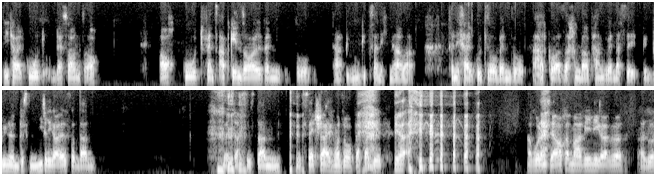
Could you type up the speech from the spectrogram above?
sieht halt gut und der Sound ist auch, auch gut, wenn es abgehen soll, wenn so, ja, Binu gibt's ja nicht mehr, aber finde ich halt gut so, wenn so Hardcore-Sachen war Punk, wenn das die Bühne ein bisschen niedriger ist und dann dass es dann mit Stage-Diven und so besser geht. Ja. Obwohl das ja auch immer weniger wird. Also,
